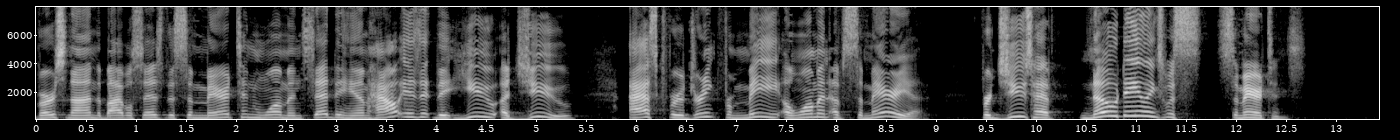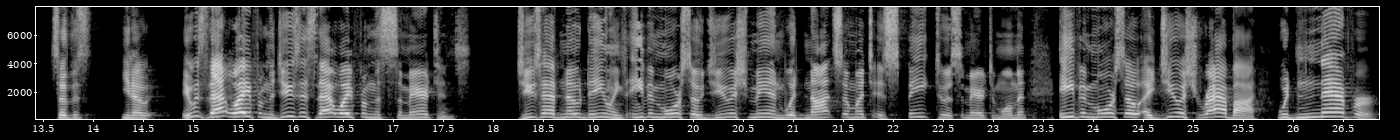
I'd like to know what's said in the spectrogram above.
verse 9, the Bible says, The Samaritan woman said to him, How is it that you, a Jew, ask for a drink from me, a woman of Samaria? For Jews have no dealings with Samaritans. So this, you know, it was that way from the Jews, it's that way from the Samaritans. Jews have no dealings. Even more so, Jewish men would not so much as speak to a Samaritan woman. Even more so, a Jewish rabbi would never,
